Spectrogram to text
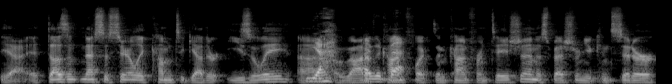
Yeah, it doesn't necessarily come together easily. Uh, yeah, a lot of conflict bet. and confrontation, especially when you consider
